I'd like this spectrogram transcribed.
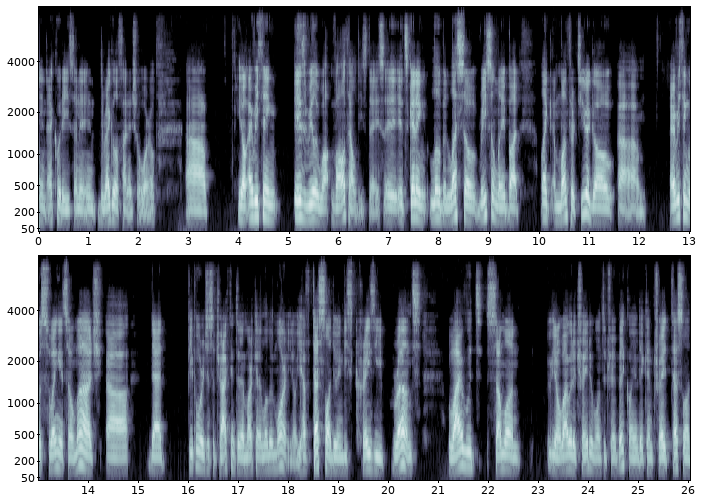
in equities and in the regular financial world. Uh, you know, everything is really volatile these days. It's getting a little bit less so recently, but like a month or two ago, um, everything was swinging so much uh, that people were just attracting to the market a little bit more. You know, you have Tesla doing these crazy runs. Why would someone, you know, why would a trader want to trade Bitcoin if they can trade Tesla,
